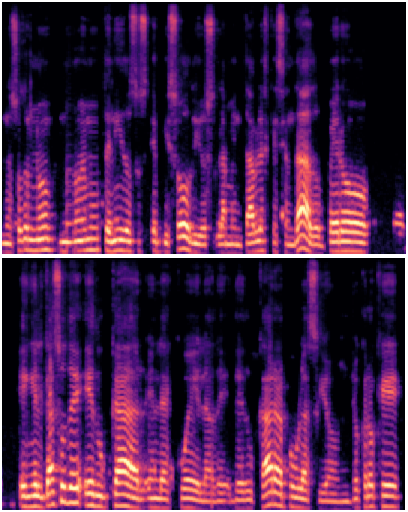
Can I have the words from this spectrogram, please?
nosotros no, no, hemos tenido esos episodios lamentables que se han dado, pero en el caso de educar en la escuela, de, educar a la población, yo creo que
